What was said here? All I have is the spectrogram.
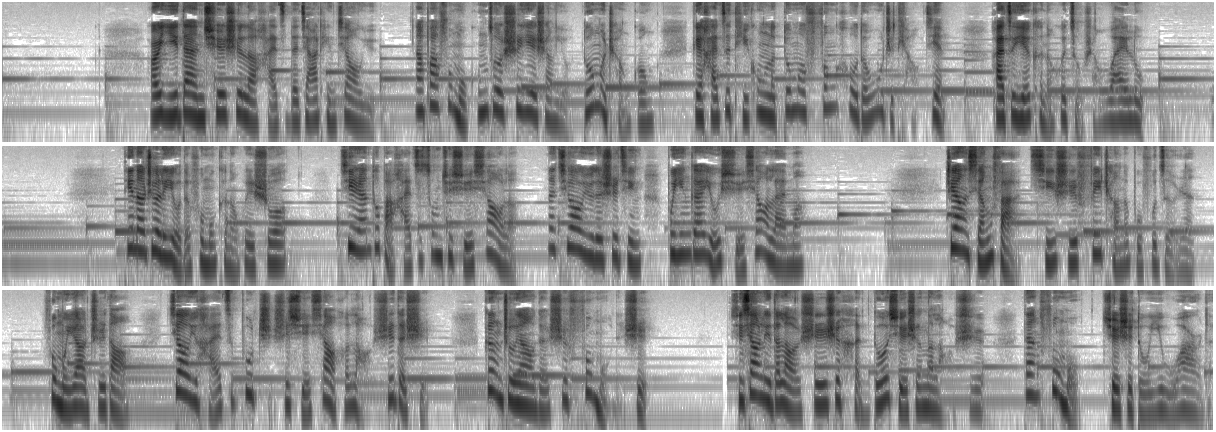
而一旦缺失了孩子的家庭教育，哪怕父母工作事业上有多么成功，给孩子提供了多么丰厚的物质条件，孩子也可能会走上歪路。听到这里，有的父母可能会说：“既然都把孩子送去学校了，那教育的事情不应该由学校来吗？”这样想法其实非常的不负责任。父母要知道，教育孩子不只是学校和老师的事，更重要的是父母的事。学校里的老师是很多学生的老师，但父母却是独一无二的。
